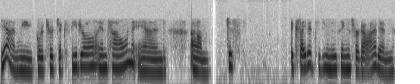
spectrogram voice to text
yeah, and we go to church at Cathedral in town, and um, just excited to do new things for God and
